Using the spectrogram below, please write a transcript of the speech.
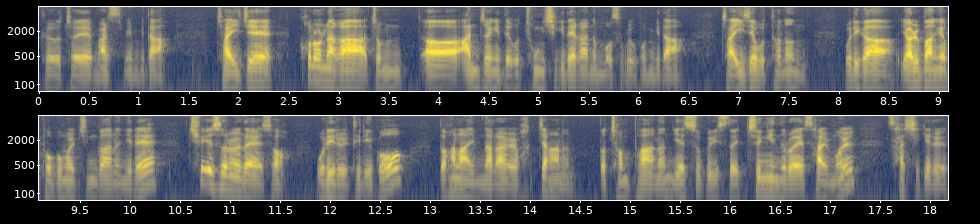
그 저의 말씀입니다. 자 이제 코로나가 좀 어, 안정이 되고 종식이 돼가는 모습을 봅니다. 자 이제부터는 우리가 열방의 복음을 증거하는 일에 최선을 다해서 우리를 드리고 또 하나님 나라를 확장하는 또 전파하는 예수 그리스도의 증인으로의 삶을 사시기를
